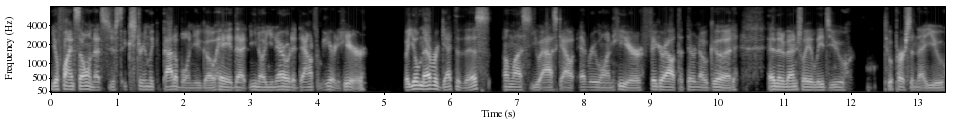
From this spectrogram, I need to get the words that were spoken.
you'll find someone that's just extremely compatible and you go hey that you know you narrowed it down from here to here but you'll never get to this unless you ask out everyone here figure out that they're no good and then eventually it leads you to a person that you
